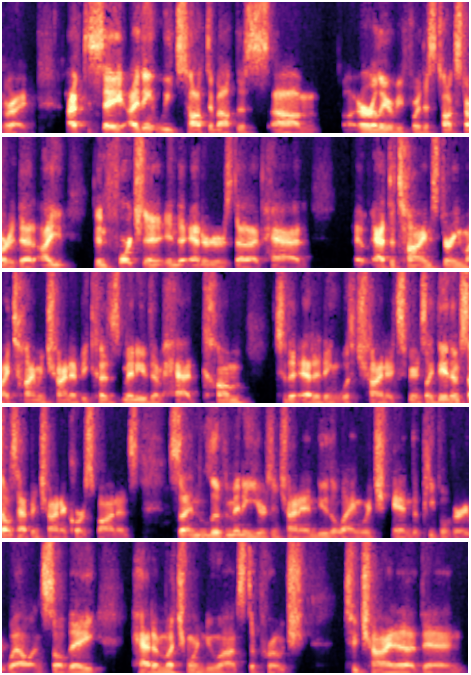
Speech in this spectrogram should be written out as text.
Right. I have to say, I think we talked about this um, earlier before this talk started that I've been fortunate in the editors that I've had at the times during my time in China because many of them had come to the editing with China experience. Like they themselves have been China correspondents, so and lived many years in China and knew the language and the people very well, and so they had a much more nuanced approach to China than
